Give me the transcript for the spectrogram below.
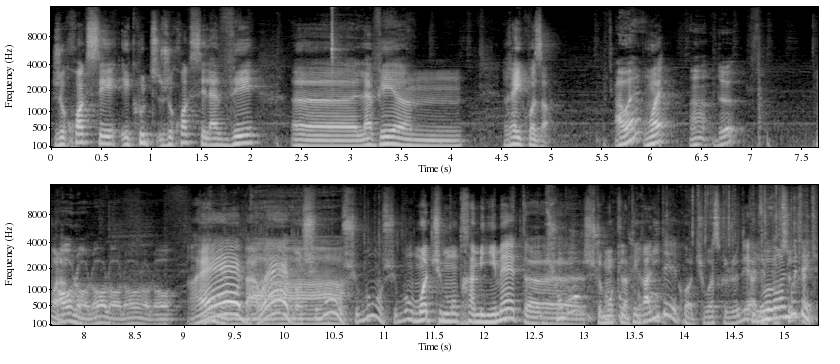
Je crois que c'est, écoute, je crois que c'est la V, euh, la V euh, Rayquaza. Ah ouais? Ouais, 1, 2. Voilà. Oh là là là là là là. ouais, Oh, bah ouais, ah. bah, je suis bon, je suis bon, je suis bon. Moi, tu me montres un millimètre, euh, Je te montre l'intégralité, quoi. Tu vois ce que je veux dire Tu ouvrir une boutique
